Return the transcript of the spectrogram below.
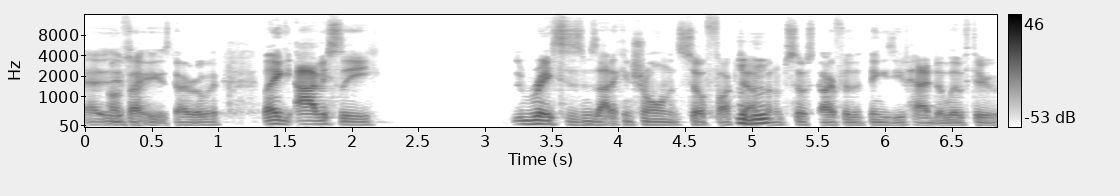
oh, if sorry. I could start real quick. Like obviously racism's out of control and it's so fucked mm-hmm. up and I'm so sorry for the things you've had to live through.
